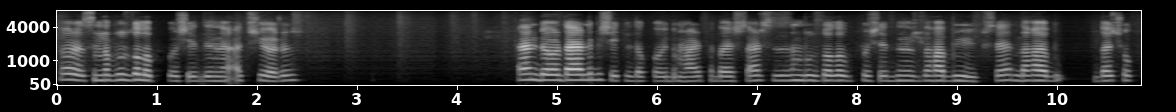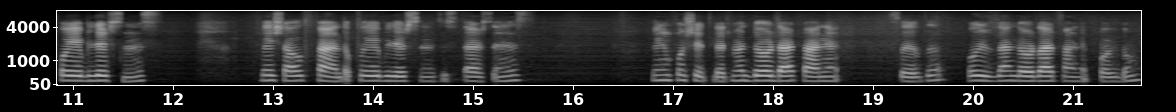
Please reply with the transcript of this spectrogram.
Sonrasında buzdolabı poşetini açıyoruz. Ben dörderli bir şekilde koydum arkadaşlar. Sizin buzdolabı poşetiniz daha büyükse daha da çok koyabilirsiniz. 5-6 tane de koyabilirsiniz isterseniz. Benim poşetlerime dörder tane sığdı. O yüzden dörder tane koydum.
